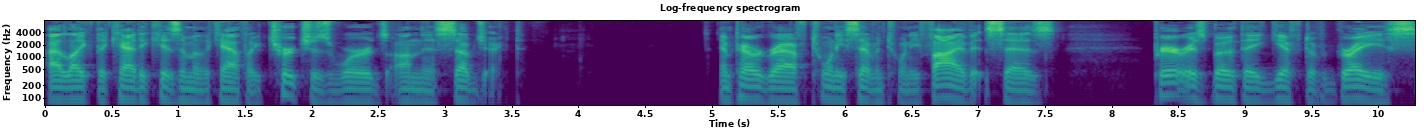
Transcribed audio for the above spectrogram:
I like the Catechism of the Catholic Church's words on this subject. In paragraph 2725, it says, Prayer is both a gift of grace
